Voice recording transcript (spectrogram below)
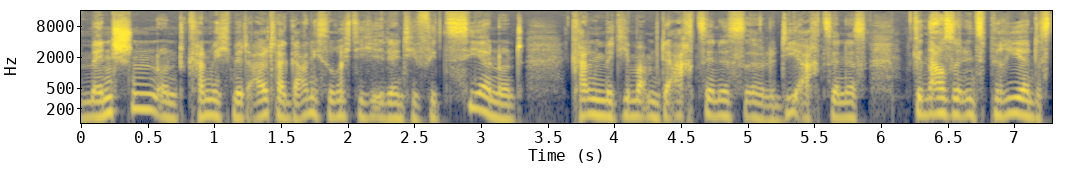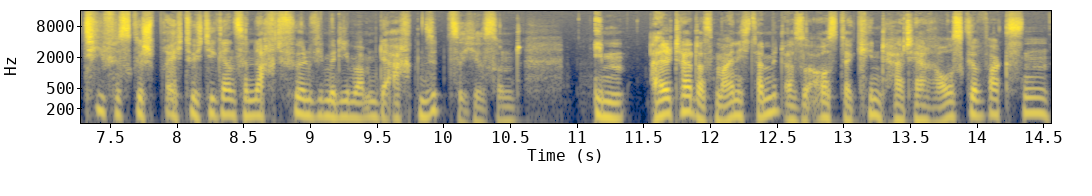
Menschen und kann mich mit Alter gar nicht so richtig identifizieren und kann mit jemandem, der 18 ist oder die 18 ist, genauso ein inspirierendes, tiefes Gespräch durch die ganze Nacht führen wie mit jemandem, der 78 ist. Und im Alter, das meine ich damit, also aus der Kindheit herausgewachsen,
